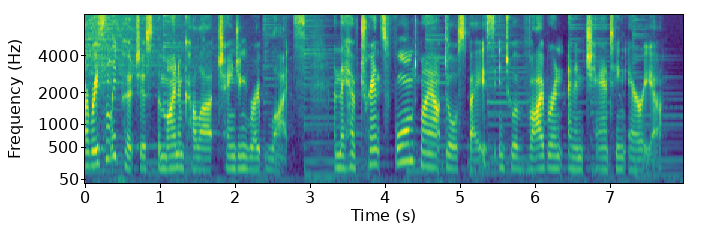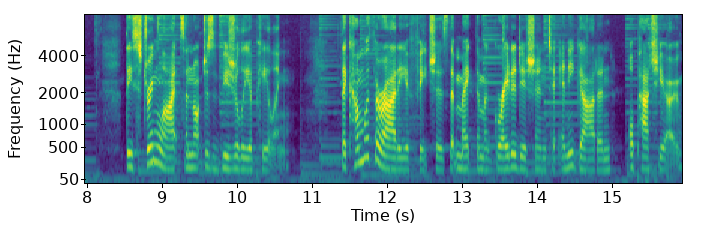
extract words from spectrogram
I recently purchased the Minetom Colour Changing Rope Lights, and they have transformed my outdoor space into a vibrant and enchanting area. These string lights are not just visually appealing, they come with a variety of features that make them a great addition to any garden or patio.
